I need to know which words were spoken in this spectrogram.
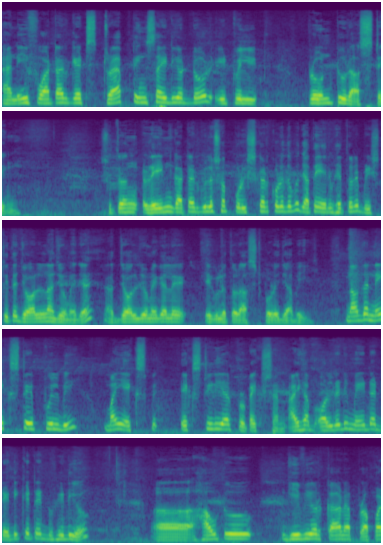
and if water gets trapped inside your door it will prone to rusting সুতরাং রেইন গাটারগুলো সব পরিষ্কার করে দেবো যাতে এর ভেতরে বৃষ্টিতে জল না জমে যায়। আর জল জমে গেলে এগুলো তো রাস্ট পড়ে যাবেই। Now the next step will be my এক্সপি exterior protection I have already made a dedicated video how to give your car a proper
